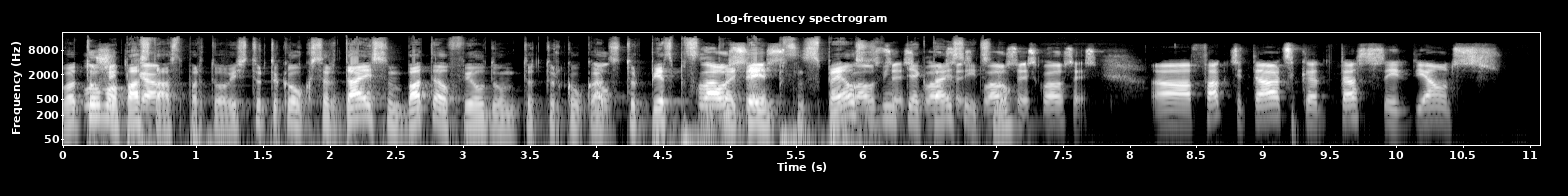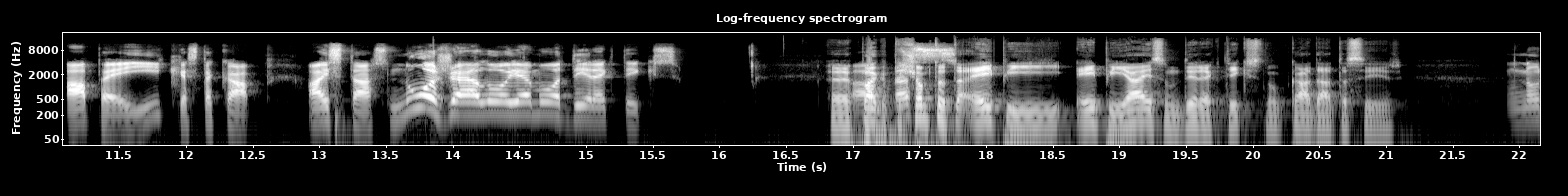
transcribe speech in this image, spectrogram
Vat tu man pastāsti par to visu. Tur, tur kaut kas ar Daisu un Battlefield, un tur, tur kaut kādas tur 15 klausies, vai 19 spēles, klausies, viņi tiek klausies, taisīts. Nu? Klausies, nu? klausies. Uh, fakts ir tāds, ka tas ir jauns API, kas tā kā aizstās nožēlojamo DirectX. Uh, Pagaidām, uh, tas... šam tur API, APIs un DirectX, nu kādā tas ir? Nu,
